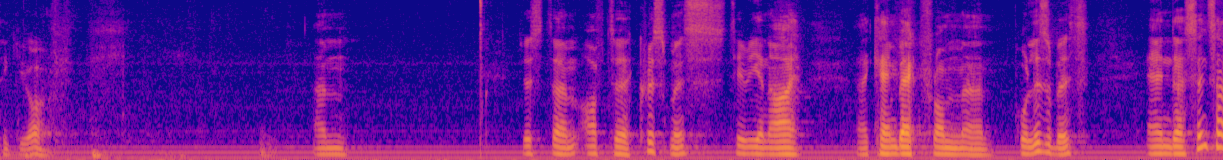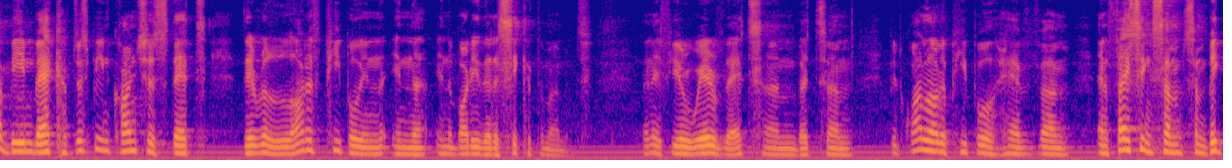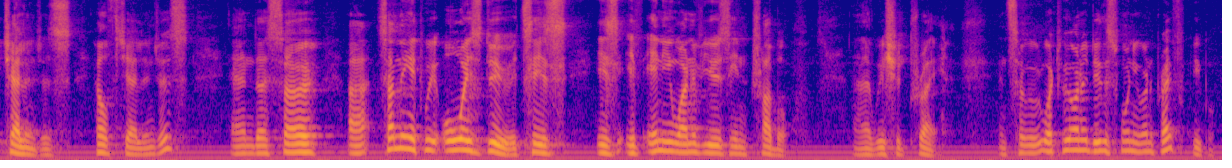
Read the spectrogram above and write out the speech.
think you are. Um, just um, after Christmas, Terry and I uh, came back from um, Port Elizabeth. And uh, since I've been back, I've just been conscious that there are a lot of people in, in, the, in the body that are sick at the moment. I don't know if you're aware of that, um, but, um, but quite a lot of people have, um, and facing some, some big challenges, health challenges. And uh, so, uh, something that we always do, it says, is if any one of you is in trouble, uh, we should pray. And so, what we want to do this morning, we want to pray for people.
